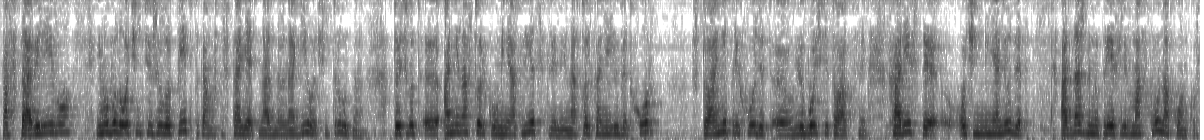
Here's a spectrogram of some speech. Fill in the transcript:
поставили его. Ему было очень тяжело петь, потому что стоять на одной ноге очень трудно. То есть вот э, они настолько у меня ответственные, настолько они любят хор, что они приходят э, в любой ситуации. Хористы очень меня любят. Однажды мы приехали в Москву на конкурс,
